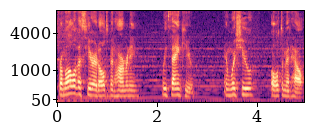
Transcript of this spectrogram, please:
From all of us here at Ultimate Harmony, we thank you and wish you ultimate health.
